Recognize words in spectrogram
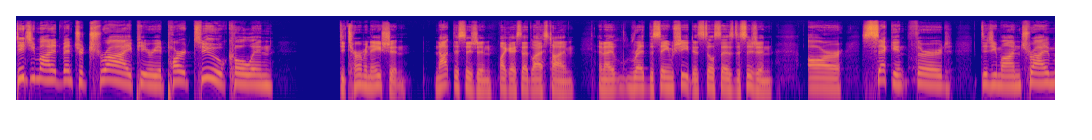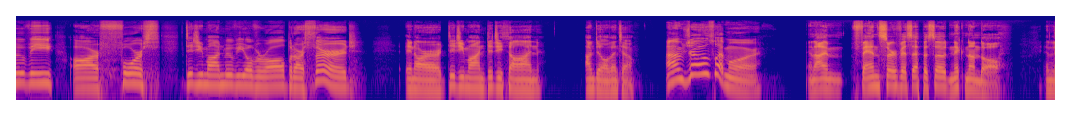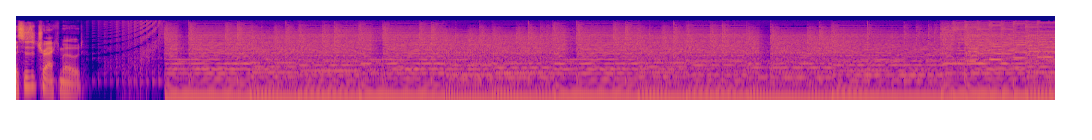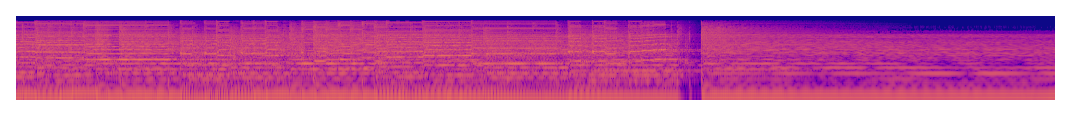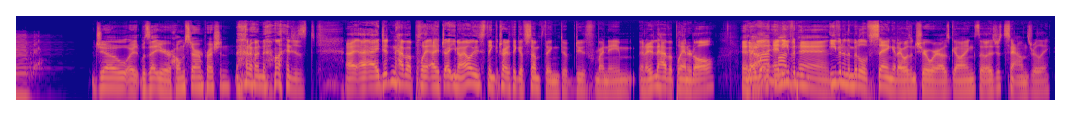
Digimon Adventure Tri period part two colon determination, not decision, like I said last time. And I read the same sheet, it still says decision. Our second, third Digimon Tri movie, our fourth Digimon movie overall, but our third in our Digimon Digithon. I'm Dylan Vento. I'm Joe Sweatmore. And I'm fan service episode Nick Nundahl. And this is Attract Mode. Joe, uh, was that your Homestar impression? I don't know. I just, I, I- I didn't have a plan. I, you know, I always think, try to think of something to do for my name, and I didn't have a plan at all. And I went, and even, even in the middle of saying it, I wasn't sure where I was going. So it just sounds really.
